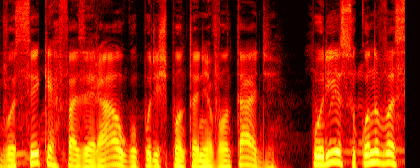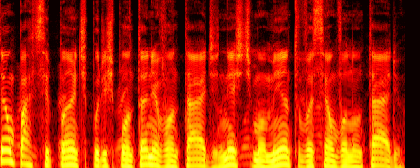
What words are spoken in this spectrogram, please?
Você quer fazer algo por espontânea vontade. Por isso, quando você é um participante por espontânea vontade, neste momento você é um voluntário,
